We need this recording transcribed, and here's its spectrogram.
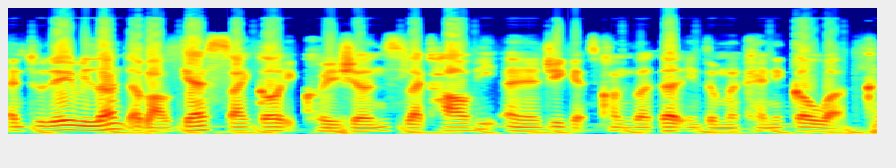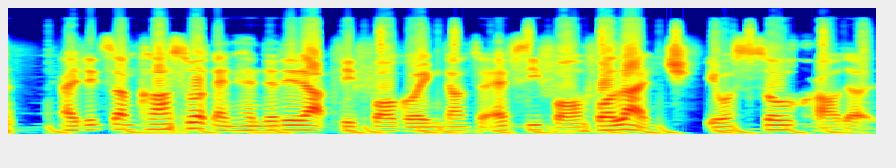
and today we learned about gas cycle equations like how heat energy gets converted into mechanical work. I did some classwork and handed it up before going down to FC4 for lunch. It was so crowded.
